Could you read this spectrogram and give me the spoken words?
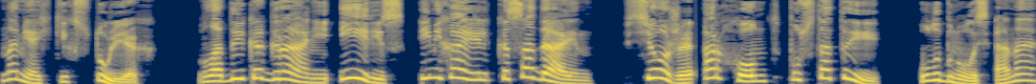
на мягких стульях. «Владыка Грани, Ирис и Михаэль Касадайн, все же архонт пустоты!» — улыбнулась она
